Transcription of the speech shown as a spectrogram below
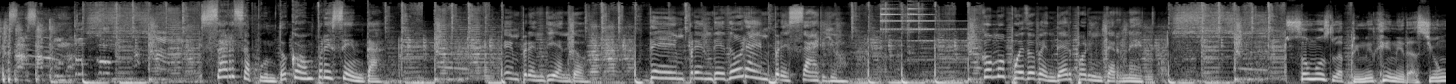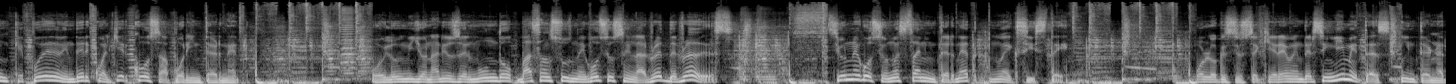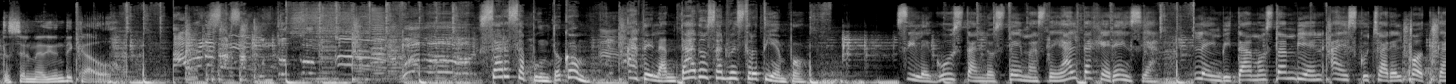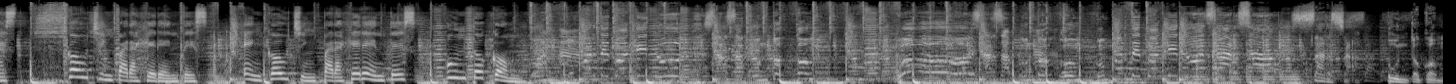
Zarza.com. Zarza.com presenta Emprendiendo. De emprendedor a empresario. ¿Cómo puedo vender por internet? Somos la primera generación que puede vender cualquier cosa por Internet. Hoy los millonarios del mundo basan sus negocios en la red de redes. Si un negocio no está en Internet, no existe. Por lo que si usted quiere vender sin límites, Internet es el medio indicado. Zarza.com. Adelantados a nuestro tiempo. Si le gustan los temas de alta gerencia, le invitamos también a escuchar el podcast Coaching para Gerentes en coachingparagerentes.com. Zarza.com.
